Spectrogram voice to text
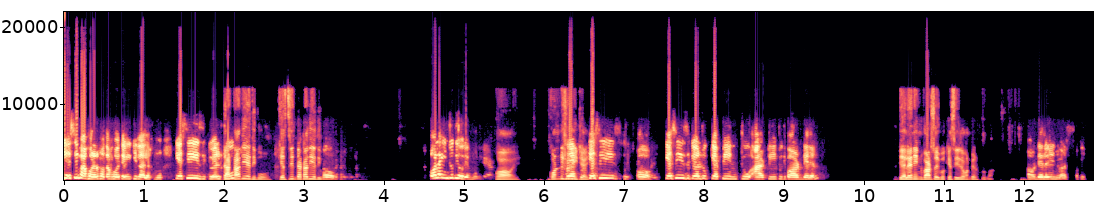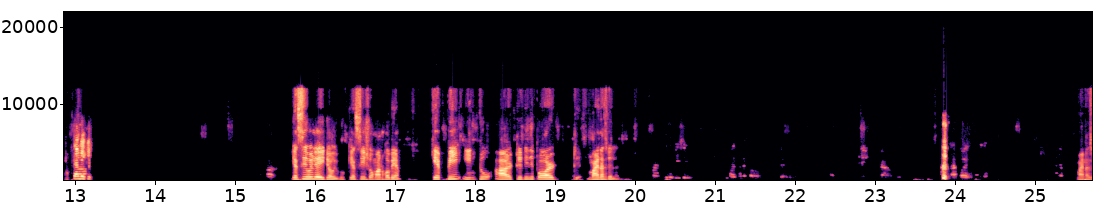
কেসি বাহরের কথা হয় তাহলে কি লিখমু KC is equal to data দিয়ে দিব। কেসি ডাটা দিয়ে দিব। ও। ওলা ইনটু দিও দেখুন হয়। কন্ডিশন এটাই কেসি ইজ ও KC is equal to KP into RT to the power delta n delta n inverse হইব কেসি যখন বের করবা ও ডেলেন ইনভার্স ওকে তাহলে কি কেসি হইলে এইটা হইব। কেসি সমান হবে KP into T the power minus delta n minus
